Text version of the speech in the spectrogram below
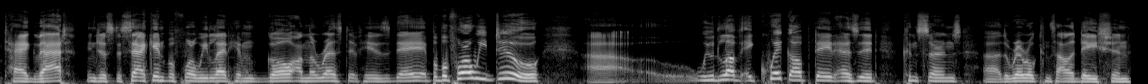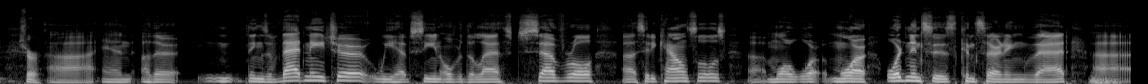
tag that in just a second before we let him go on the rest of his day. But before we do, uh, we would love a quick update as it concerns uh, the railroad consolidation Sure. uh, and other n- things of that nature. We have seen over the last several uh, city councils uh, more war- more ordinances concerning that, uh,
